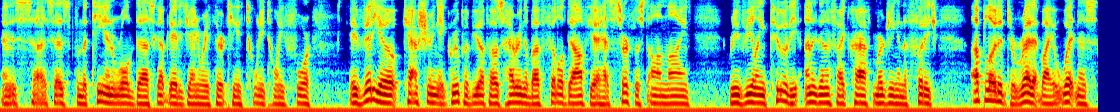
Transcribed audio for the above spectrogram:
And this uh, says from the TN World Desk, updated January 13th, 2024. A video capturing a group of UFOs hovering above Philadelphia has surfaced online, revealing two of the unidentified craft merging in the footage. Uploaded to Reddit by a witness,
